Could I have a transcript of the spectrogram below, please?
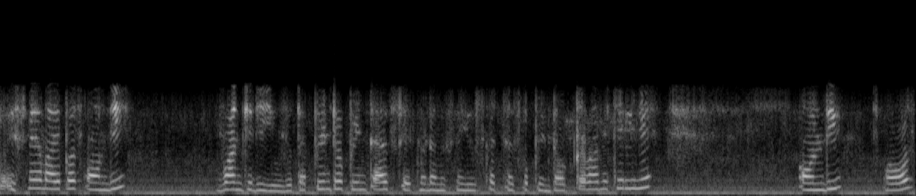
तो इसमें हमारे पास ओनली वन के लिए यूज़ होता है। प्रिंट और प्रिंट एज स्टेटमेंट हम इसमें यूज़ करते हैं इसको प्रिंट आउट करवाने के लिए। ओनली और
